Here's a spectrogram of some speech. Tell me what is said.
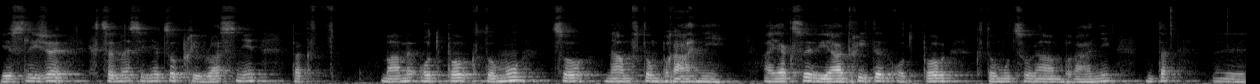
Jestliže chceme si něco přivlastnit, tak máme odpor k tomu, co nám v tom brání. A jak se vyjádří ten odpor k tomu, co nám brání? No tak e,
